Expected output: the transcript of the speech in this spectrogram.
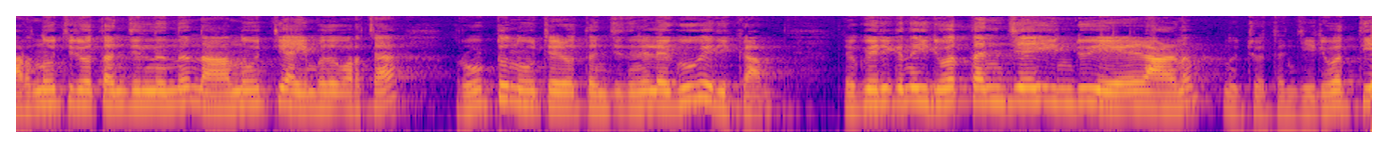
അറുന്നൂറ്റി ഇരുപത്തി അഞ്ചിൽ നിന്ന് നാനൂറ്റി അയിമ്പത് കുറച്ച റൂട്ട് നൂറ്റി എഴുപത്തി അഞ്ച് ഇതിനെ ലഘൂകരിക്കാം. ലഘൂകരിക്കുന്ന ഇരുപത്തി അഞ്ച് ഇന്റു ഏഴാണ് നൂറ്റി ഇരുപത്തി അഞ്ച് ഇരുപത്തി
